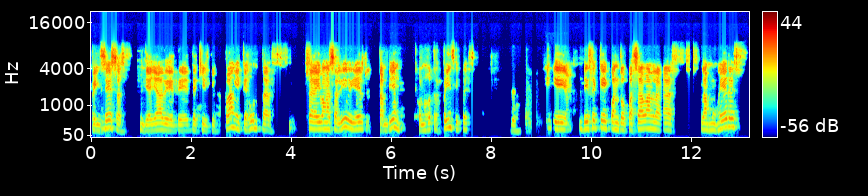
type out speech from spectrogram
princesas de allá de, de, de y que juntas, sea, iban a salir y él también con los otros príncipes. Y dice que cuando pasaban las, las mujeres,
